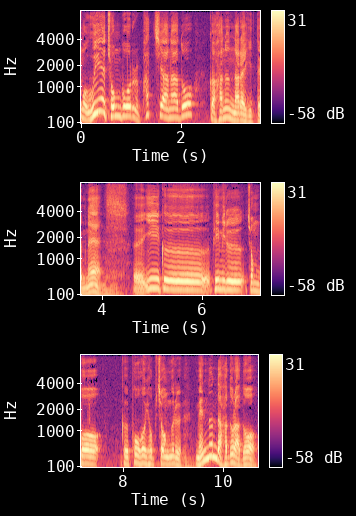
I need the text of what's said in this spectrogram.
뭐 의회 정보를 받지 않아도 그 하는 나라이기 때문에 이그 비밀 정보 그 보호 협정을 맺는다 하더라도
